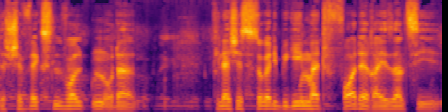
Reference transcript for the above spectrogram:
das Schiff wechseln wollten oder vielleicht ist es sogar die Begebenheit vor der Reise, als sie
